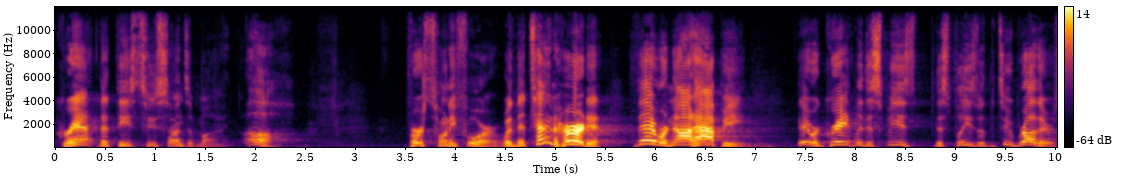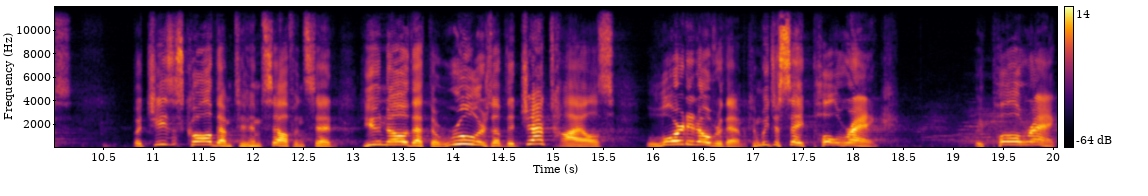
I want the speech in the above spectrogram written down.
Grant that these two sons of mine, oh, verse 24, when the ten heard it, they were not happy. They were greatly displeased, displeased with the two brothers. But Jesus called them to himself and said, You know that the rulers of the Gentiles lord it over them. Can we just say pull rank? We pull rank.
